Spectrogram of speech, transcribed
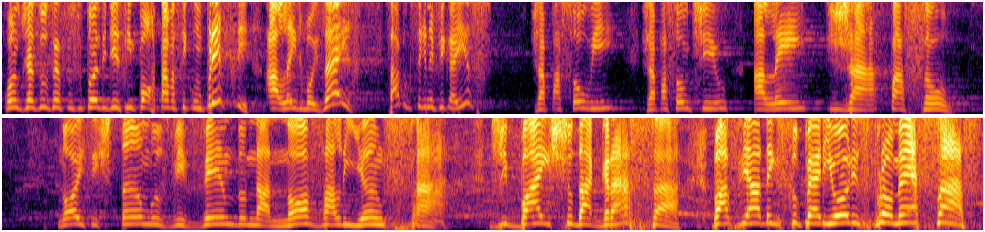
quando Jesus ressuscitou, ele disse: importava se cumprisse a lei de Moisés. Sabe o que significa isso? Já passou o i, já passou o tio, a lei já passou nós estamos vivendo na nova aliança, debaixo da graça, baseada em superiores promessas,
